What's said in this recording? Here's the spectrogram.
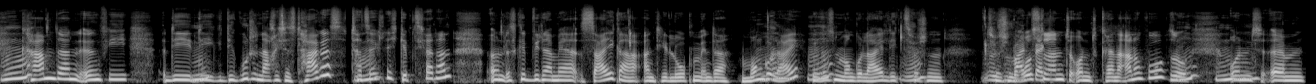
Mhm. kam dann irgendwie die, die, die gute Nachricht des Tages. Mhm. Tatsächlich gibt's ja dann. Und es gibt wieder mehr Saiga-Antilopen in der Mongolei. Wir wissen, Mongolei liegt zwischen, zwischen Mhm. weit weg. Mhm. Russland und keine Ahnung wo. So. Und ähm,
